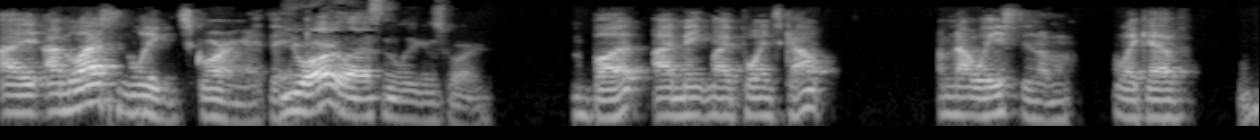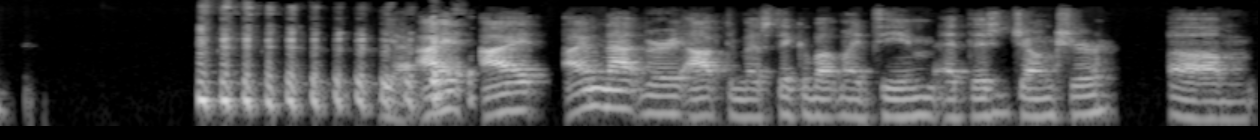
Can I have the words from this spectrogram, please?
I I'm last in the league in scoring, I think. You are last in the league in scoring. But I make my points count. I'm not wasting them like Ev. Yeah, I I I'm not very optimistic about my team at this juncture. Um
